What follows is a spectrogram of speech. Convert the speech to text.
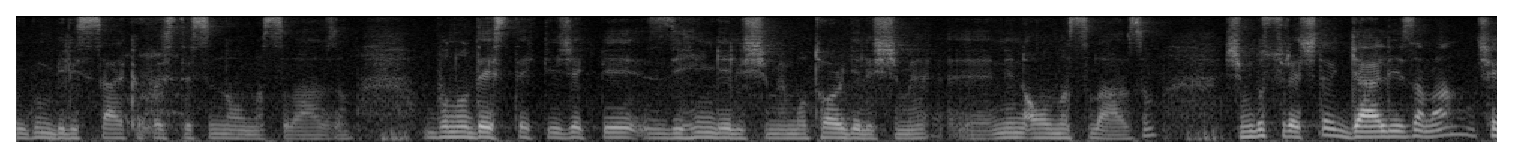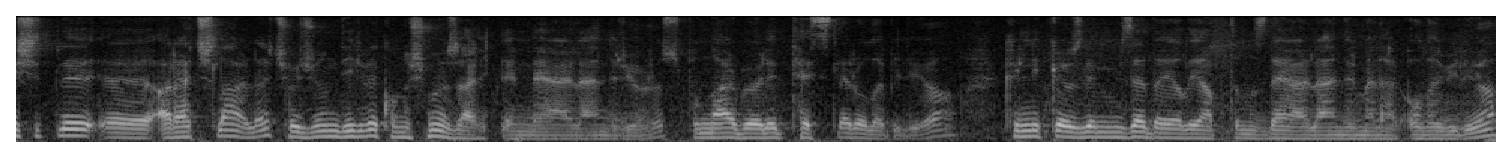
Uygun bilişsel kapasitesinin olması lazım. Bunu destekleyecek bir zihin gelişimi, motor gelişiminin olması lazım. Şimdi bu süreçte geldiği zaman çeşitli e, araçlarla çocuğun dil ve konuşma özelliklerini değerlendiriyoruz. Bunlar böyle testler olabiliyor. Klinik gözlemimize dayalı yaptığımız değerlendirmeler olabiliyor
